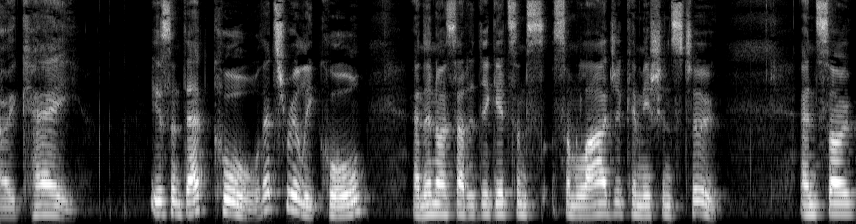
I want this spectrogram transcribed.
Okay. Isn't that cool? That's really cool. And then I started to get some some larger commissions too. And so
